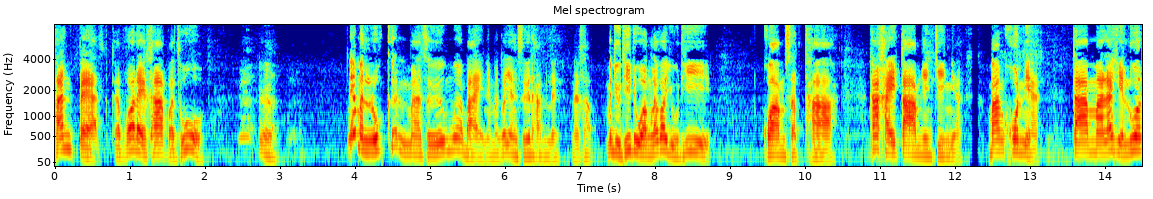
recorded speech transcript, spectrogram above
พันแปดแต่เพราะได้ค่าปะทู่ เนี่ยมันลุกขึ้นมาซื้อเมื่อบ่ายเนี่ยมันก็ยังซื้อทันเลยนะครับ มันอยู่ที่ดวงแล้วก็อยู่ที่ความศรัทธา ถ้าใครตามจริง ๆ เนี่ย บางคนเนี่ย ตามมาแล้วเห็นรวด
